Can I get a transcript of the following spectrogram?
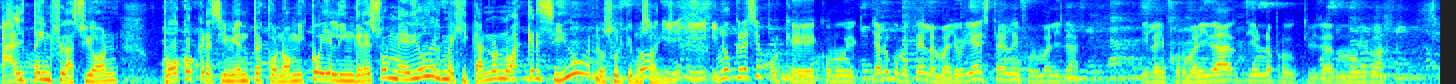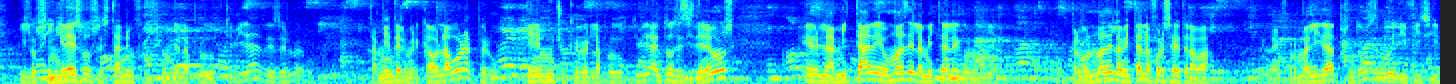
Alta inflación, poco crecimiento económico y el ingreso medio del mexicano no ha crecido en los últimos años. Y, no crece porque, como ya lo comenté, la mayoría está en la informalidad y la informalidad tiene una productividad muy baja y los ingresos están en función de la productividad, desde luego. También del mercado laboral, pero tiene mucho que ver la productividad. Entonces, si tenemos eh, la mitad de, o más de la mitad de la economía, perdón, más de la mitad de la fuerza de trabajo la informalidad, pues entonces es muy difícil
